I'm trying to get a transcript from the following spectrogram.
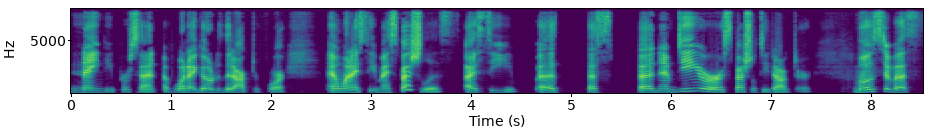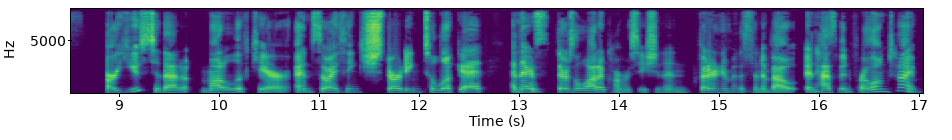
90% of what I go to the doctor for. And when I see my specialist, I see a, a an MD or a specialty doctor. Most of us are used to that uh, model of care. And so I think starting to look at and there's there's a lot of conversation in veterinary medicine about and has been for a long time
